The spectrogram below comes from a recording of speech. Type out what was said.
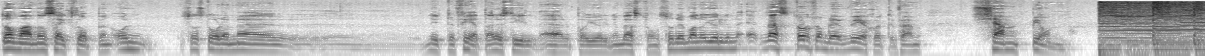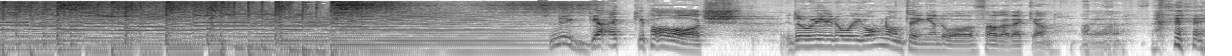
De vann de sex loppen och så står det med lite fetare stil här på Jörgen Westholm. Så det var nog Jörgen Westholm som blev V75 champion. Snygga ekipage. Vi drog ju nog igång någonting ändå förra veckan. Eh,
